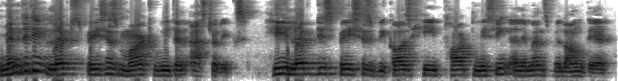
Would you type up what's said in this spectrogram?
Mendeleev left spaces marked with an asterisk. He left these spaces because he thought missing elements belonged there.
